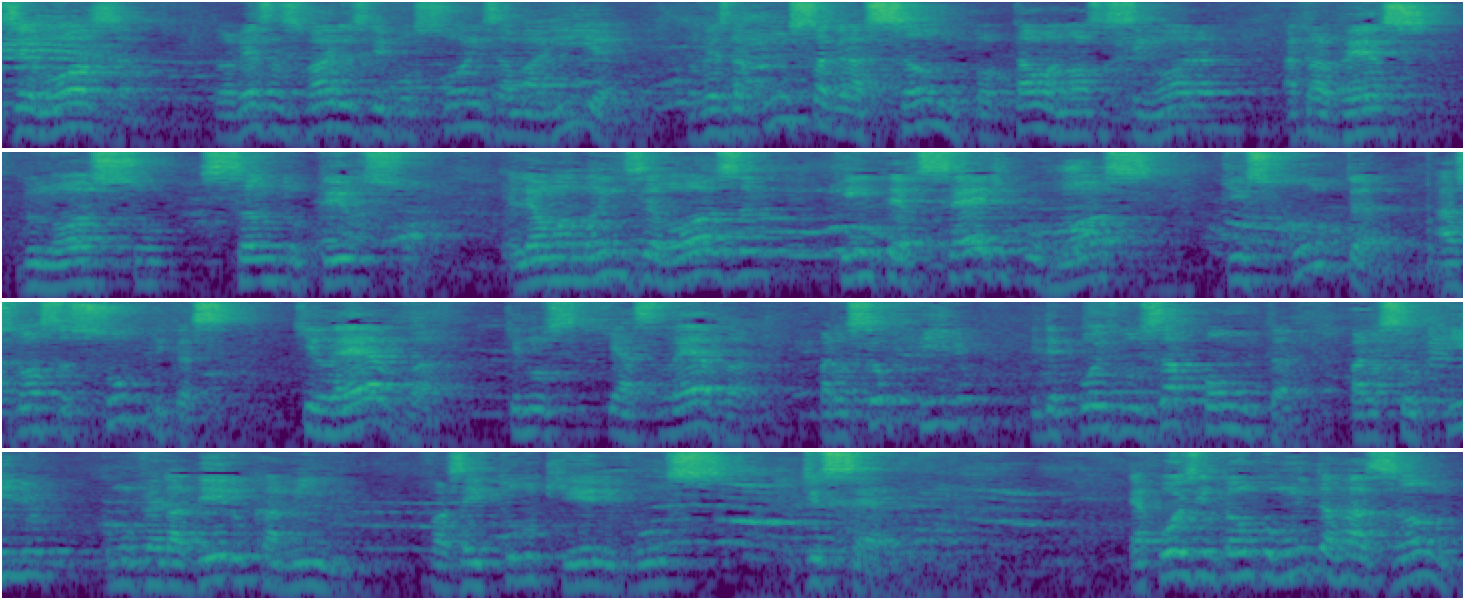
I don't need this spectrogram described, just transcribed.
zelosa, através das várias devoções a Maria, através da consagração total a Nossa Senhora, através do nosso Santo Terço. Ela é uma mãe zelosa que intercede por nós, que escuta as nossas súplicas, que leva, que nos que as leva para o seu filho e depois nos aponta para o seu filho como verdadeiro caminho. Fazei tudo o que ele vos disser. É, pois, então, com muita razão,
